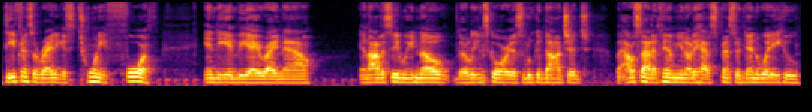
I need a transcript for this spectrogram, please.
Defensive rating is 24th in the NBA right now. And obviously, we know their leading scorer is Luka Doncic. But outside of him, you know, they have Spencer Dinwiddie, who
